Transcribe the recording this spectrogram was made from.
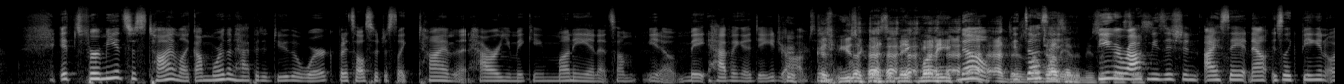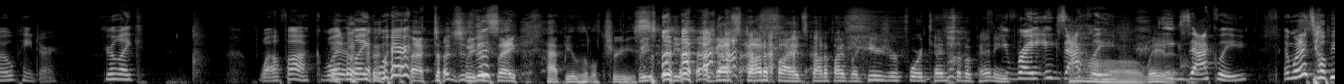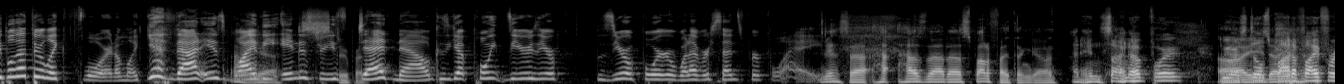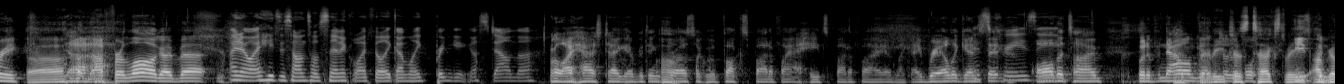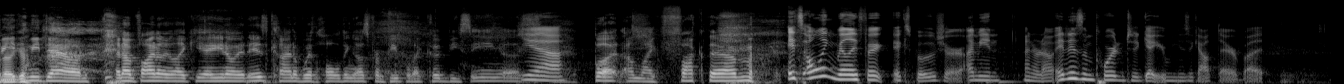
It's for me it's just time. Like I'm more than happy to do the work, but it's also just like time and how are you making money and at some, um, you know, ma- having a day job too. because music doesn't make money. No, it no money in the doesn't. music Being a rock business. musician, I say it now, is like being an oil painter. You're like, well, fuck. What like where Don't you just say happy little trees? you got Spotify, and Spotify's like, "Here's your four tenths of a penny." Right, exactly. Oh, wait Exactly. And when I tell people that, they're like floored. I'm like, yeah, that is oh, why yeah. the industry is Stupid. dead now because you got point zero zero zero four or whatever cents per play. yes. Uh, h- how's that uh, Spotify thing going? I didn't sign up for it. We Oh, are still you know- Spotify free. Uh, Not for long, I bet. I know. I hate to sound so cynical. I feel like I'm like bringing us down the. Oh, I hashtag everything Oh. for us. Like, well, fuck Spotify. I hate Spotify. And like, I rail against It's it crazy. all the time. But if now I'm bet getting he to just point, texted me, he's I'm been gonna beating go- me down, and I'm finally like, yeah, you know, it is kind of withholding us from people that could be seeing us. Yeah. But I'm like, fuck them. It's only really for exposure. I mean, I don't know. It is important to get your music out there, but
